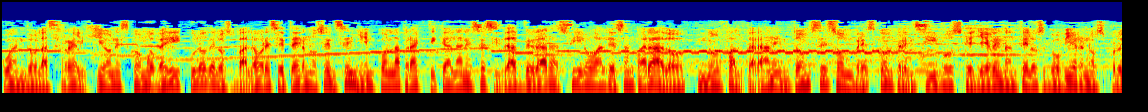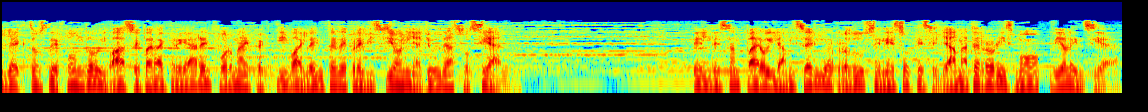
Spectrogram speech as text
Cuando las religiones como vehículo de los valores eternos enseñen con la práctica la necesidad de dar asilo al desamparado, no faltarán entonces hombres comprensivos que lleven ante los gobiernos proyectos de fondo y base para crear en forma efectiva el ente de previsión y ayuda social. El desamparo y la miseria producen eso que se llama terrorismo, violencia.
